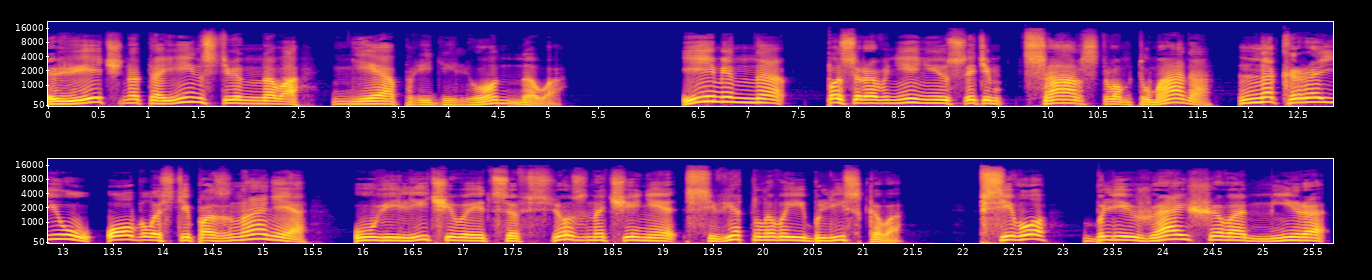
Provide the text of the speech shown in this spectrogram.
вечно таинственного, неопределенного. Именно по сравнению с этим царством тумана на краю области познания увеличивается все значение светлого и близкого, всего ближайшего мира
